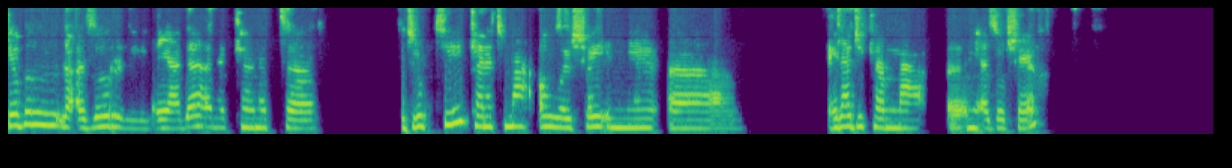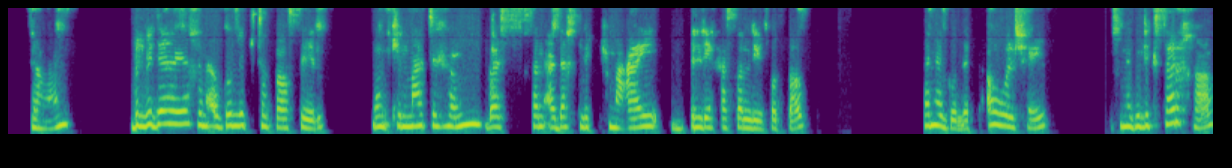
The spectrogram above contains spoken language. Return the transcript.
قبل لا أزور العيادة أنا كانت آه، تجربتي كانت مع أول شيء إني آه، علاجي كان مع آه، إني أزور شيخ. تمام. بالبداية خليني أقول لك تفاصيل. ممكن ما تهم بس خليني أدخلك معي باللي حصل لي بالضبط. خليني أقول لك أول شيء خليني أقول لك صرخة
